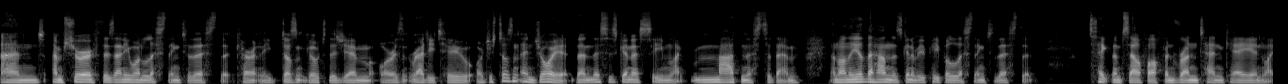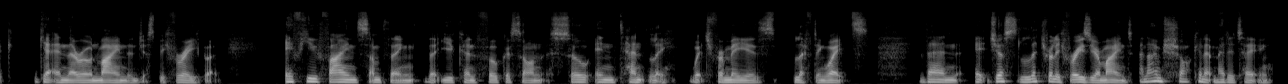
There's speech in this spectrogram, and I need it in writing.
And I'm sure if there's anyone listening to this that currently doesn't go to the gym or isn't ready to, or just doesn't enjoy it, then this is going to seem like madness to them. And on the other hand, there's going to be people listening to this that take themselves off and run 10K and like get in their own mind and just be free. But if you find something that you can focus on so intently, which for me is lifting weights, then it just literally frees your mind. And I'm shocking at meditating.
